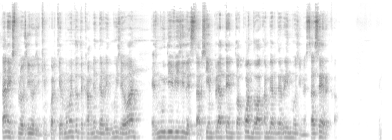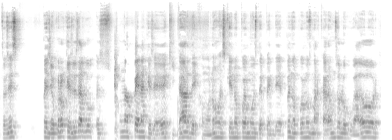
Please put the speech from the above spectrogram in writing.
tan explosivos y que en cualquier momento te cambian de ritmo y se van, es muy difícil estar siempre atento a cuándo va a cambiar de ritmo si no está cerca. Entonces, pues yo creo que eso es algo, es una pena que se debe quitar de como no, es que no podemos depender, pues no podemos marcar a un solo jugador,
